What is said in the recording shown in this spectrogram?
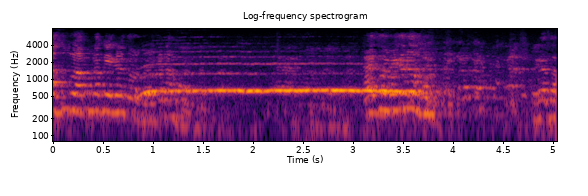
আসুন আপনাকে এখানে ধরবো এখানে আসুন। এখানে আসুন। এখানে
